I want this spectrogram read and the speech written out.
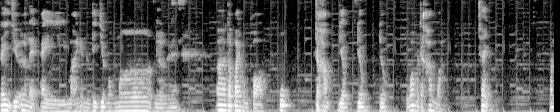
ได้เยอะแล้วแหละ ไอ้ไม้เนี่ยมันได้เยอะมากๆแล้วนะฮะต่อไปผมขออุจะข้ามเดี๋ยวเดี๋ยวเดี๋ยวผมว่ามันจะข้ามว่ะ ใช่ มัน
